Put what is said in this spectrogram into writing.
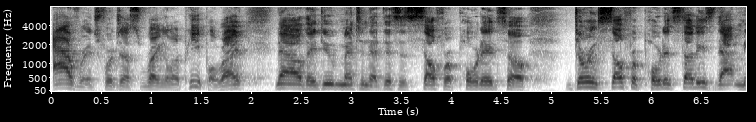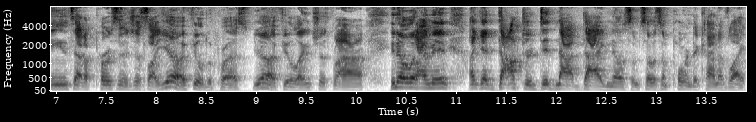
average for just regular people, right? Now, they do mention that this is self-reported, so during self-reported studies, that means that a person is just like, yeah, I feel depressed, yeah, I feel anxious, you know what I mean? Like a doctor did not diagnose them, so it's important to kind of like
